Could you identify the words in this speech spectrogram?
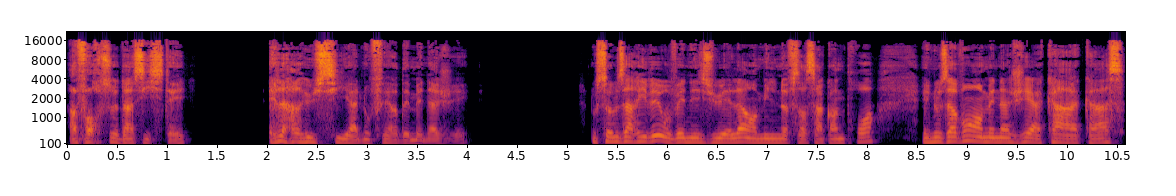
À force d'insister, elle a réussi à nous faire déménager. Nous sommes arrivés au Venezuela en 1953 et nous avons emménagé à Caracas,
